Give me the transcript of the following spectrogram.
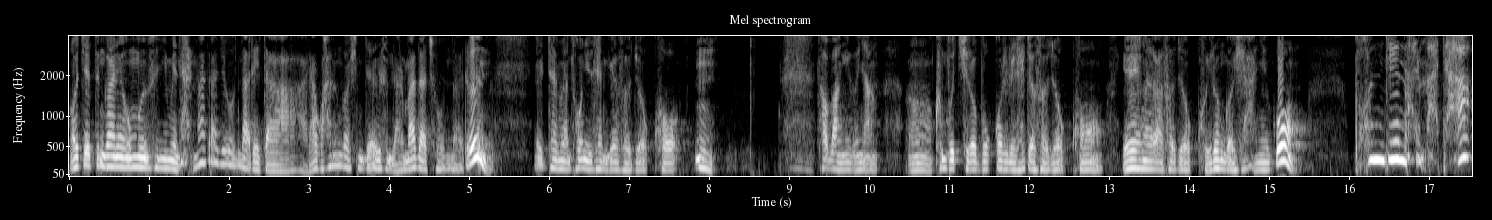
어쨌든 간에 운문 스님이 날마다 좋은 날이다라고 하는 것인데 여기서 날마다 좋은 날은 이를테면 돈이 생겨서 좋고 음, 서방이 그냥 어, 금붙이로 목걸이를 해줘서 좋고 여행을 가서 좋고 이런 것이 아니고 본디 날마다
